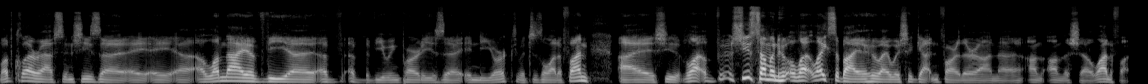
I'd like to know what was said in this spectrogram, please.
Love Claire Rafson. She's uh, a, a, uh alumni of the uh, of of the viewing parties uh, in New York, which is a lot of fun. Uh, she she's someone who a like Sabiyah, who I wish had gotten farther on uh, on on the show. A lot of fun.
